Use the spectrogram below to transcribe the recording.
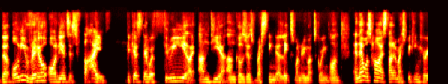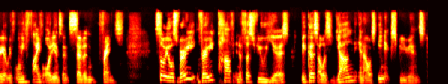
The only real audience is five because there were three like auntie and uncles just resting their legs, wondering what's going on. And that was how I started my speaking career with only five audience and seven friends. So it was very, very tough in the first few years because I was young and I was inexperienced.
